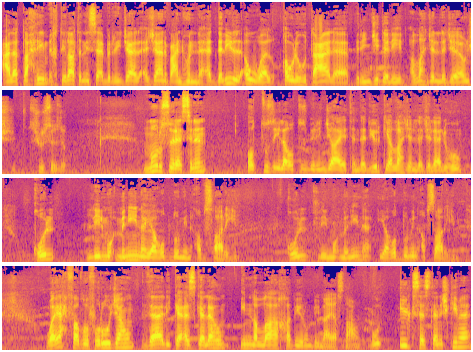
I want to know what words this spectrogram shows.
على تحريم اختلاط النساء بالرجال الأجانب عنهن الدليل الأول قوله تعالى birinci delil Allah Celle Celaluhu'nun şu sözü Nur suresinin 30 ila 31. ayetinde diyor ki Allah Celle Celaluhu Kul lil mu'minine yaguddu min absarihim Kul lil mu'minine yaguddu min absarihim ve yahfazu furucahum zâlike ezke lehum innallaha habirun bima yasnaun. Bu ilk sesleniş kime?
